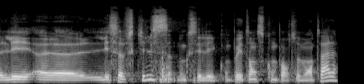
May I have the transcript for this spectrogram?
Les, euh, les soft skills, donc c'est les compétences comportementales,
